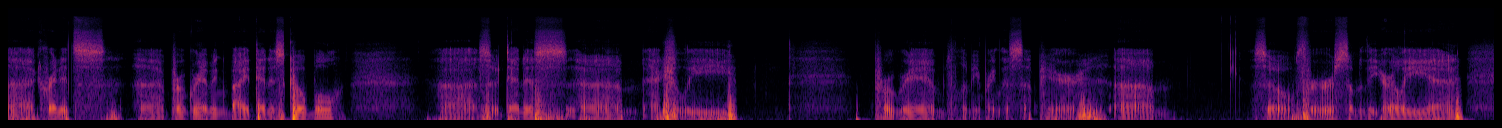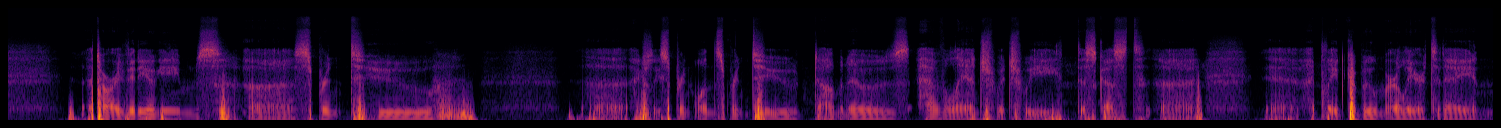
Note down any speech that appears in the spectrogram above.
Uh, credits uh, programming by Dennis Koble. Uh, so Dennis um, actually programmed, let me bring this up here. Um, so for some of the early uh, Atari video games, uh, Sprint 2, uh, actually Sprint 1, Sprint 2, Dominoes, Avalanche, which we discussed. I played Kaboom earlier today and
